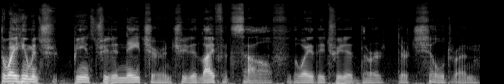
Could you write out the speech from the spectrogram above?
the way human tr- beings treated nature and treated life itself, the way they treated their their children,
